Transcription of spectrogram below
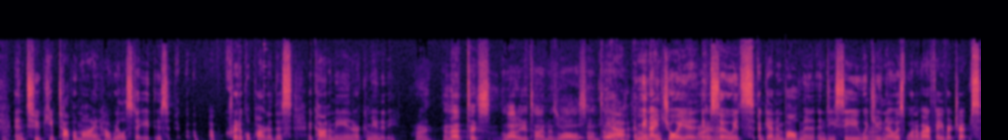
sure. and to keep top of mind how real estate is a, a critical part of this economy and our community. Right, and that takes a lot of your time as well sometimes. Yeah, I mean, I enjoy it. Right, and so it's, again, involvement in DC, which right. you know is one of our favorite trips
